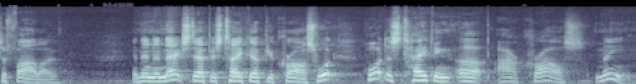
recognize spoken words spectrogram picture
to follow. And then the next step is take up your cross. What, what does taking up our cross mean?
